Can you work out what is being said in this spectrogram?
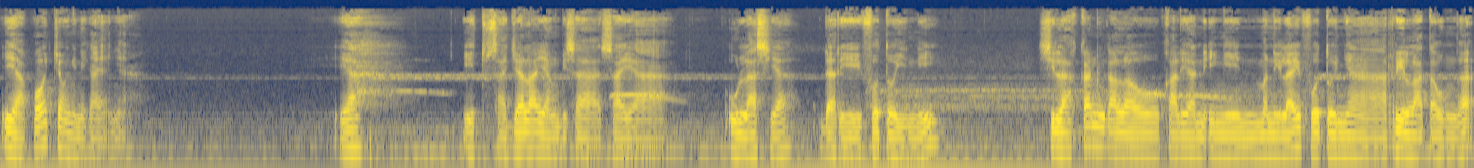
Iya pocong ini kayaknya. Ya itu sajalah yang bisa saya ulas ya dari foto ini. Silahkan kalau kalian ingin menilai fotonya real atau enggak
